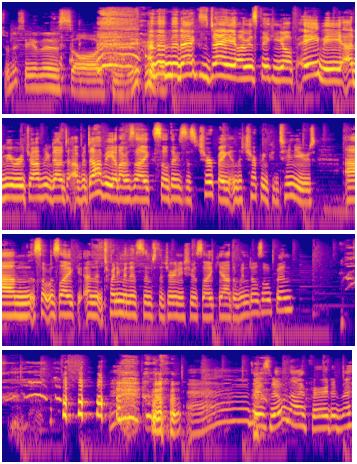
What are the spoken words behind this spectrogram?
Do you want to say this on TV? And then the next day, I was picking up Amy, and we were traveling down to Abu Dhabi, and I was like, so there's this chirping, and the chirping continued. Um, so it was like, and then 20 minutes into the journey, she was like, yeah, the window's open. ah, there's no live bird in my,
